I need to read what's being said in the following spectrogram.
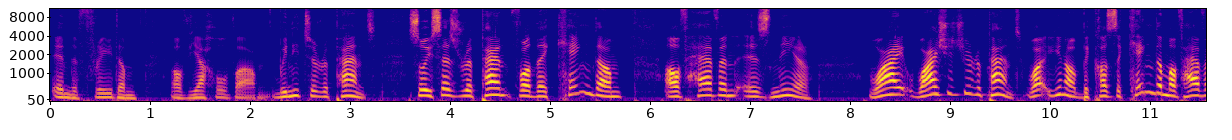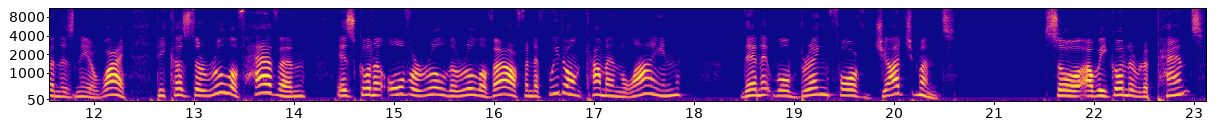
in the freedom of Yahovah. We need to repent. So he says, Repent, for the kingdom of heaven is near. Why why should you repent? Why you know, because the kingdom of heaven is near. Why? Because the rule of heaven is going to overrule the rule of earth, and if we don't come in line, then it will bring forth judgment. So are we going to repent?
